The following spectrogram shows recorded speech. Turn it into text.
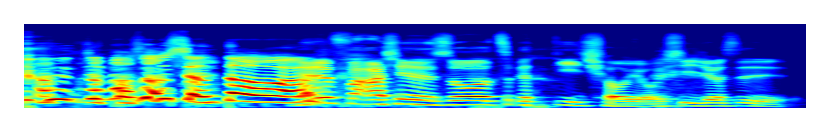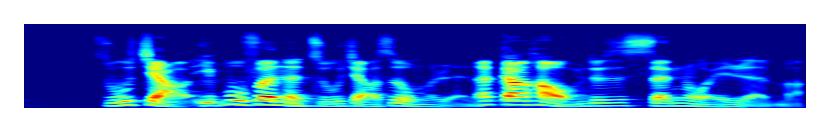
就马上想到啊！你会发现说，这个地球游戏就是主角一部分的主角是我们人，那刚好我们就是身为人嘛。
